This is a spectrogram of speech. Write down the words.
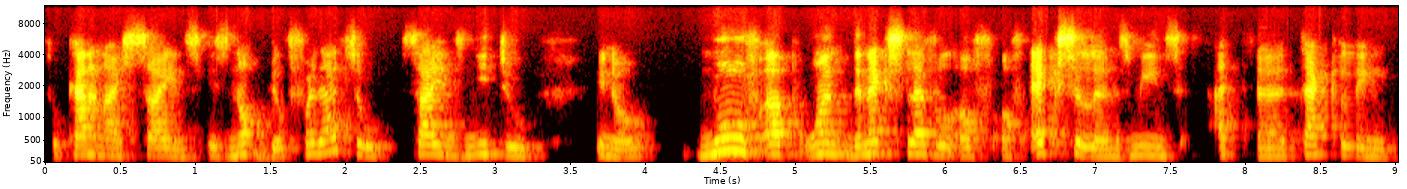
So canonized science is not built for that. So science need to, you know, move up one, the next level of, of excellence means uh, tackling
